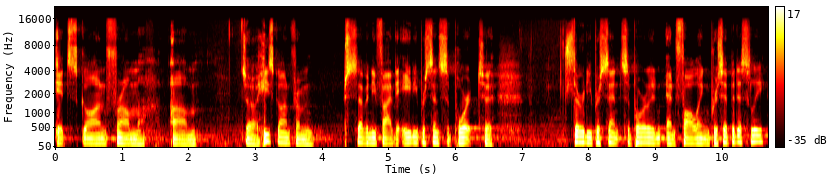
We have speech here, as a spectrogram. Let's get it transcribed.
it's gone from, um, so he's gone from 75 to 80 percent support to 30% supported and falling precipitously.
